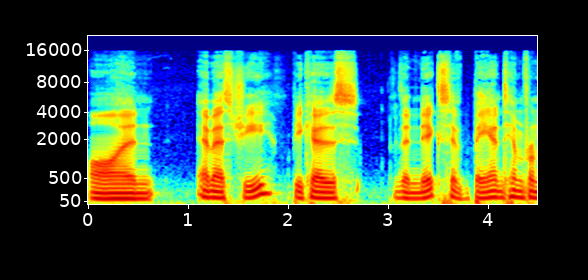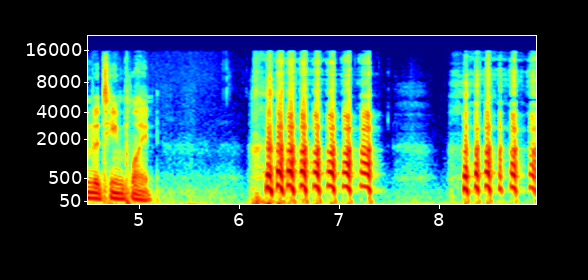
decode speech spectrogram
on MSG because the Knicks have banned him from the team plane.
